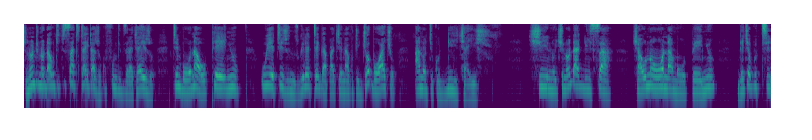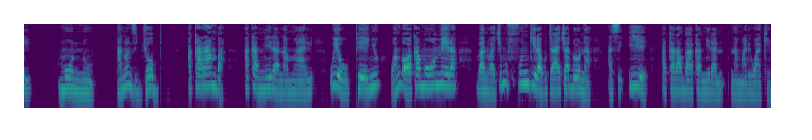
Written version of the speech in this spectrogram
Zvino ndinoda kuti tisati taita zvekufungidzira chaizvo timboona upenyu uye tizvinzwire tega pachena kuti jobho wacho anoti kudii chaizvo. Chinhu chinodadisa chaunoona muupenyu ndechekuti munhu anonzi jobho akaramba akamira namwari uye upenyu hwanga hwakamuomera. Vanhu vachimufungira kuti achadonha asi iye akaramba akamira namwari wake.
